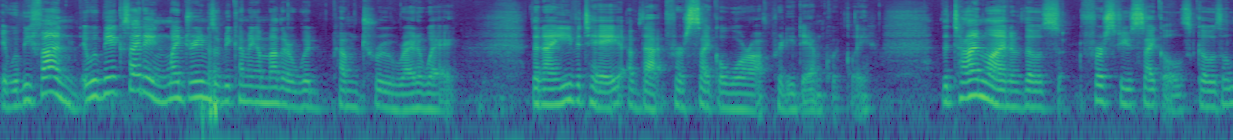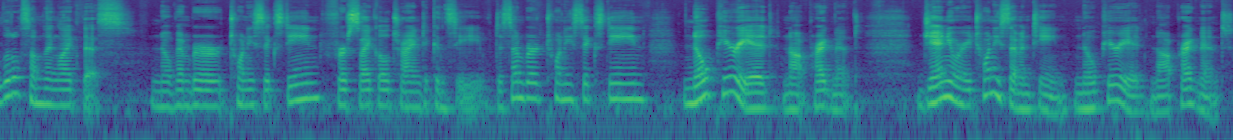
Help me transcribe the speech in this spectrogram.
It would be fun. It would be exciting. My dreams of becoming a mother would come true right away. The naivete of that first cycle wore off pretty damn quickly. The timeline of those first few cycles goes a little something like this November 2016, first cycle trying to conceive. December 2016, no period, not pregnant. January 2017, no period, not pregnant.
